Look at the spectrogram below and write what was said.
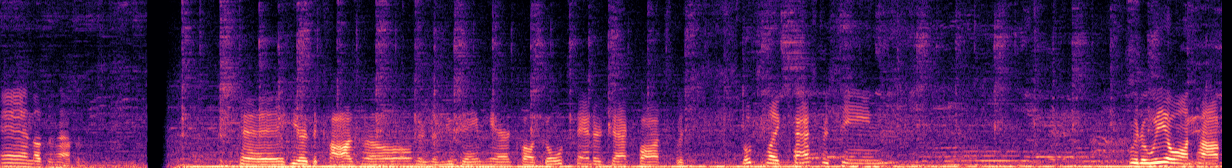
And nothing happened. Okay, here at the Cosmo, there's a new game here called Gold Standard Jackpots, which looks like cash machines with a wheel on top.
